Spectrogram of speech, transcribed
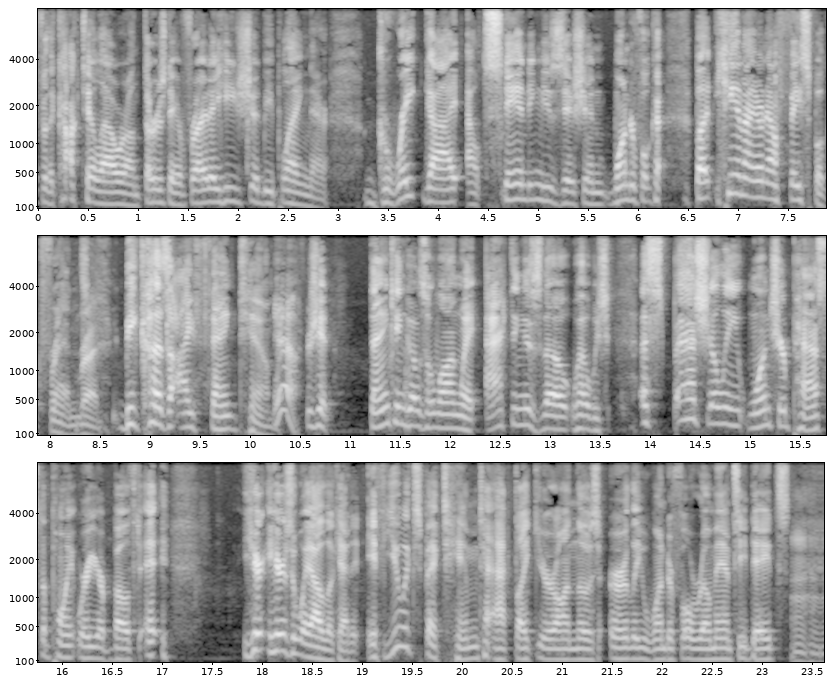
for the cocktail hour on Thursday or Friday, he should be playing there. Great guy, outstanding musician, wonderful. Co- but he and I are now Facebook friends, Right. Because I thanked him. Yeah. appreciate. it. Thanking goes a long way. Acting as though, well, we should, especially once you're past the point where you're both. eh, here, here's the way I look at it. If you expect him to act like you're on those early, wonderful, romancy dates, Mm-hmm.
